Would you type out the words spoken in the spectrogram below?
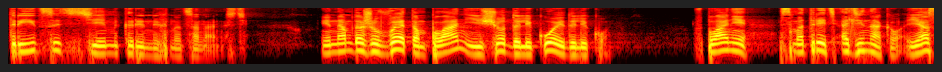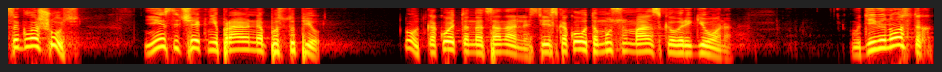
37 коренных национальностей. И нам даже в этом плане еще далеко и далеко. В плане смотреть одинаково. Я соглашусь. Если человек неправильно поступил, ну, какой-то национальности, из какого-то мусульманского региона, в 90-х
